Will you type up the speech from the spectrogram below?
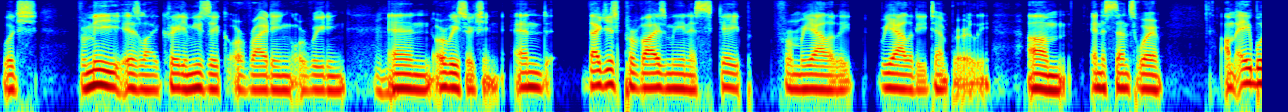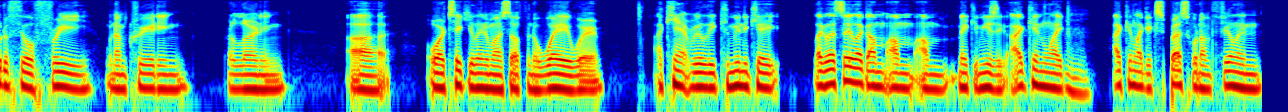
which for me is like creating music or writing or reading and or researching, and that just provides me an escape from reality reality temporarily. Um, in a sense where I'm able to feel free when I'm creating or learning, uh, or articulating myself in a way where I can't really communicate. Like let's say like I'm I'm I'm making music. I can like Mhm. I can like express what I'm feeling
